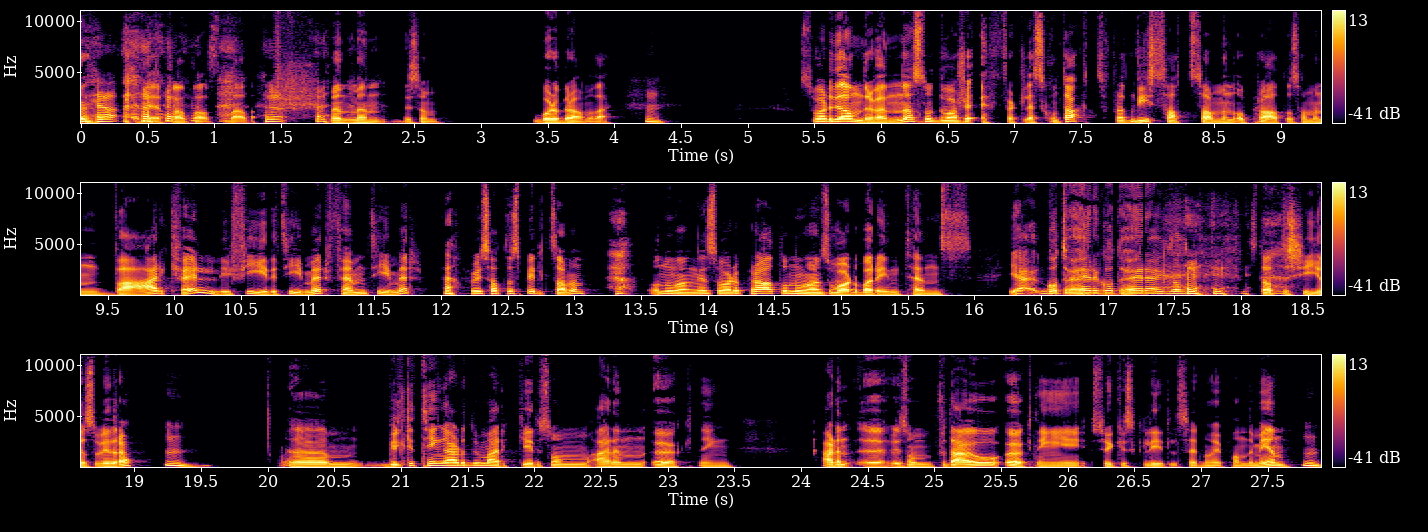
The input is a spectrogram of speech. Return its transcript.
Ja. eller et eller annet annet. Men, men liksom Går det bra med deg? Så var det de andre vennene. Så det var så effortless kontakt. For vi satt sammen og prata sammen hver kveld i fire timer. Fem timer. For vi satt og spilte sammen. Og noen ganger så var det prat, og noen ganger så var det bare intens ja, Gå til høyre, gå til høyre! Ikke sant? Strategi og så videre. Mm. Um, hvilke ting er det du merker som er en økning er det en, eh, liksom, For det er jo økning i psykiske lidelser nå i pandemien. Mm.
